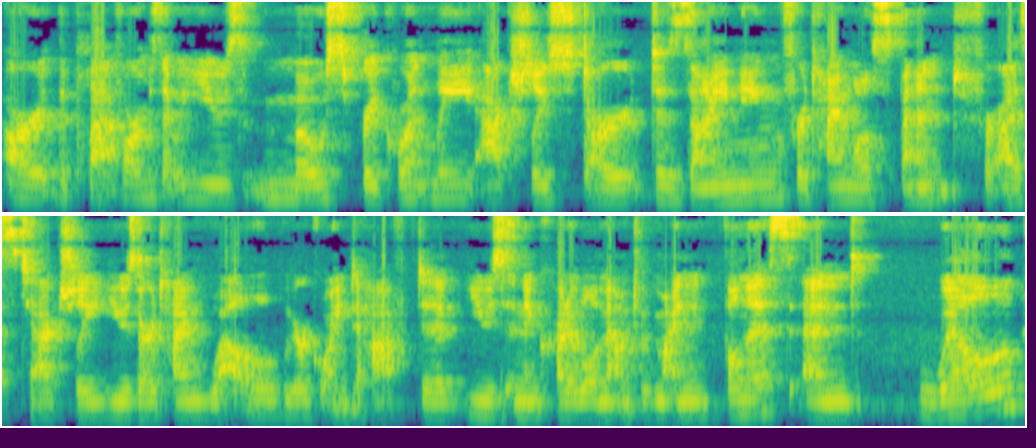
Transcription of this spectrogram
our the platforms that we use most frequently actually start designing for time well spent for us to actually use our time well we're going to have to use an incredible amount of mindfulness and will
